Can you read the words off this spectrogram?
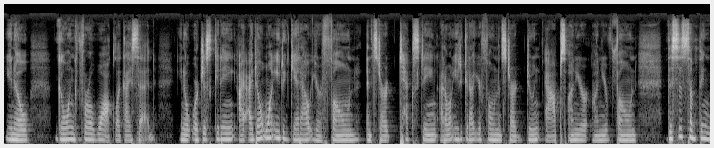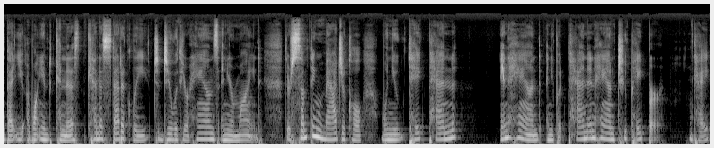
you know, going for a walk, like I said you know, or just getting, I, I, don't want you to get out your phone and start texting. I don't want you to get out your phone and start doing apps on your, on your phone. This is something that you, I want you to kinesthetically to do with your hands and your mind. There's something magical when you take pen in hand and you put pen in hand to paper. Okay,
